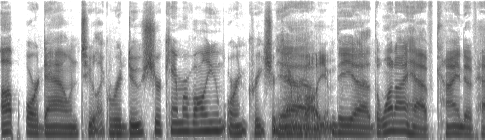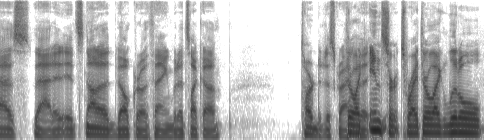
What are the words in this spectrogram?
up or down to like reduce your camera volume or increase your yeah, camera volume. The uh, the one I have kind of has that. It, it's not a Velcro thing, but it's like a. Hard to describe. They're like inserts, right? They're like little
